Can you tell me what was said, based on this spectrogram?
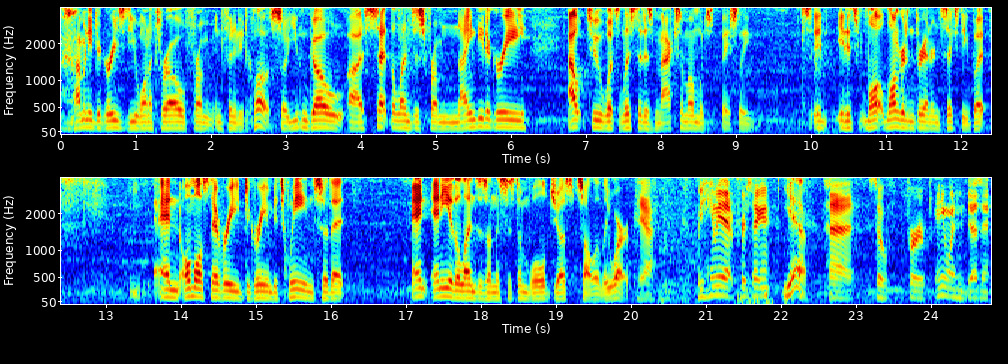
how many degrees do you want to throw from infinity to close? So you can go uh, set the lenses from 90 degree out to what's listed as maximum, which is basically it's- it, it is lo- longer than 360, but and almost every degree in between, so that and any of the lenses on the system will just solidly work. Yeah. Will you hand me that for a second? Yeah. Uh, so for anyone who doesn't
